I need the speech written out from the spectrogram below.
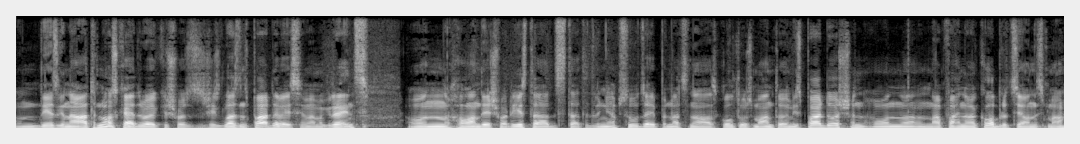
un diezgan ātri noskaidroja, ka šos, šīs gleznas pārdevējs ir Grēns. Un holandiešu varu iestādes tātad viņu apsūdzēja par nacionālās kultūras mantojuma izpārdošanu un apvainoja kolaboracionismā,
